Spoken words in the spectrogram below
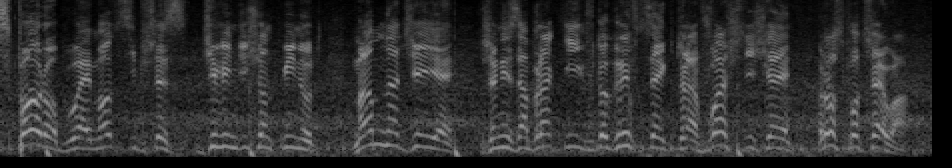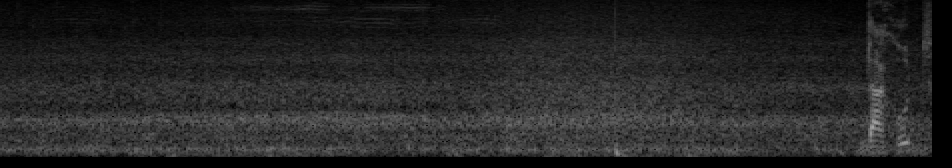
Sporo było emocji przez 90 minut. Mam nadzieję, że nie zabraknie ich w dogrywce, która właśnie się rozpoczęła. Dachut.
